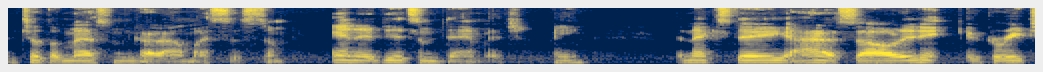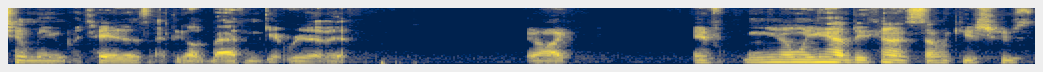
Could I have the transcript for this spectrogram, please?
until the medicine got out of my system. And it did some damage. I mean, the next day, I had a salad. It didn't agree too many potatoes. I had to go to the bathroom and get rid of it. You know, like, if, you know, when you have these kind of stomach issues,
